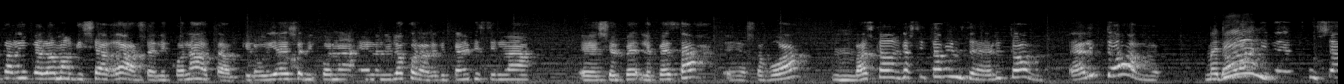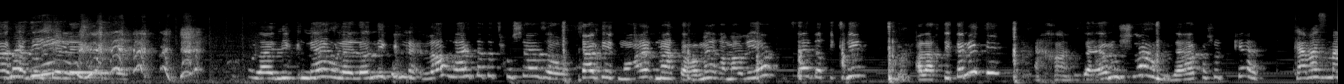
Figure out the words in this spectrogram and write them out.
דברים ולא מרגישה רע שאני קונה אותם, כאילו יש, אני קונה, אין, אני לא קונה, נגיד קניתי שמלה אה, לפסח אה, השבוע, מהמם. ואשכרה הרגשתי טוב עם זה, היה לי טוב, היה לי טוב. מדהים. לא הלכתי בתחושה כזו. של אה, אולי נקנה, אולי לא נקנה, לא, לא הייתה את התחושה הזו. שאלתי את מועד, מה אתה אומר? אמר לי, יופי, בסדר, תקני. הלכתי, קניתי, נכון. זה היה מושלם, זה היה פשוט כיף. כמה זמן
